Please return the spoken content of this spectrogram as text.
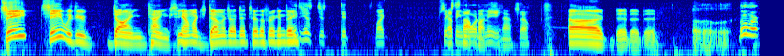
See, see, with you dying tank, see how much damage I did to the freaking You thing. just just did like 16 more much, than me. no. So Uh, duh, duh, duh. boomer.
